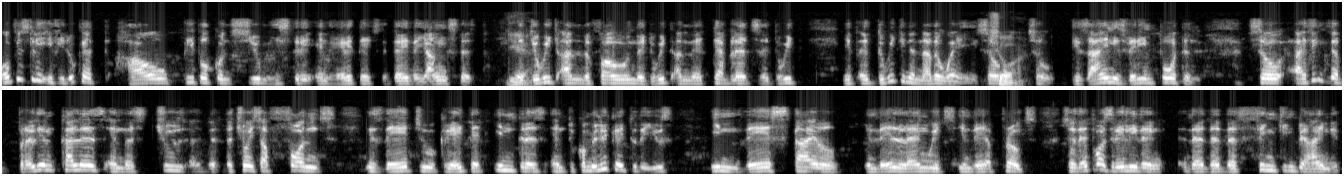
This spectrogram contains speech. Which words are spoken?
obviously, if you look at how people consume history and heritage today, the youngsters, Yeah. they do it on the phone, they do it on their tablets, they do it, it- they do it in another way. So, Sure. so design is very important. So I think the brilliant colors and the choose, uh, the, the choice of fonts is there to create that interest and to communicate to the youth in their style, in their language, in their approach. So that was really the, the, the, the thinking behind it.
